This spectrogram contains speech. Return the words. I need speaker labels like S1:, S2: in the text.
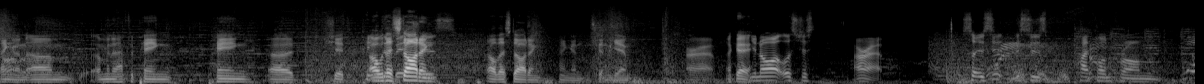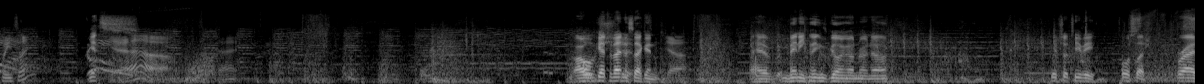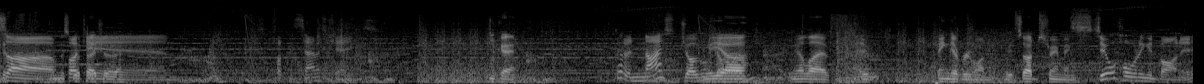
S1: Hang on. Um, I'm gonna have to ping, ping. Uh, shit.
S2: Ping
S1: oh,
S2: the
S1: they're starting.
S2: bitches.
S1: Oh, they're starting. Hang on. Let's get in the game.
S2: All right.
S1: Okay.
S2: You know what? Let's just. All right. So is it? This is Python from Queensland.
S1: Yes.
S2: Yeah. Okay.
S1: I will
S2: Oh,
S1: get to that in a second.
S2: Yeah.
S1: I have many things going on right now. Twitch.tv forward slash Brad
S2: Some fucking, fucking Samus chains.
S1: Okay.
S2: Got a nice juggle
S1: We are we are live. I've pinged everyone. We've started streaming.
S2: Still holding advantage.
